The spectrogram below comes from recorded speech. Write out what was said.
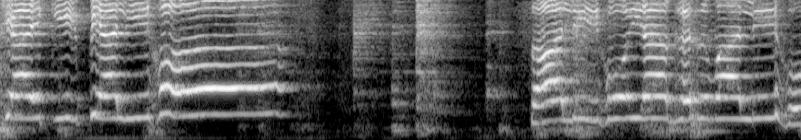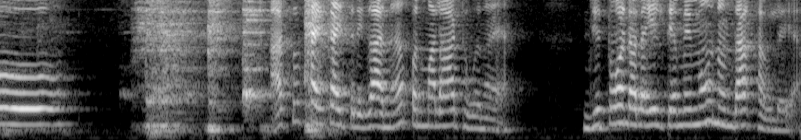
चाय की प्याली हो. साली हो या घरवाली हो. असंच आहे काहीतरी गाणं पण मला आठवण आहे जे तोंडाला येईल ते मी म्हणून दाखवलं या.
